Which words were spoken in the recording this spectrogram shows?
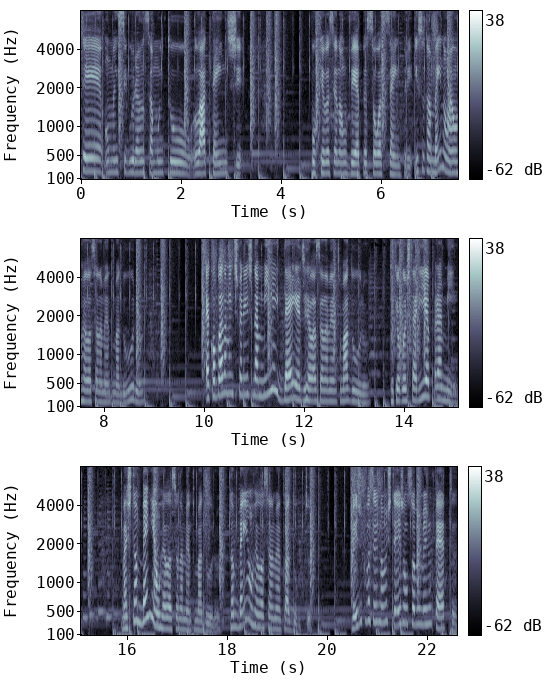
ter uma insegurança muito latente porque você não vê a pessoa sempre. Isso também não é um relacionamento maduro? É completamente diferente da minha ideia de relacionamento maduro, do que eu gostaria para mim. Mas também é um relacionamento maduro, também é um relacionamento adulto. Mesmo que vocês não estejam sob o mesmo teto.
